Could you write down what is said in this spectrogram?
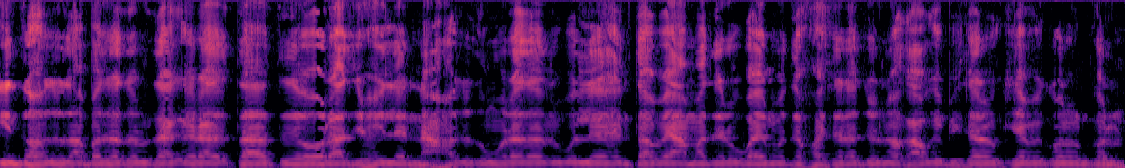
কিন্তু হজরত আব্বাস সাধারণ তাকে তাতেও রাজি হইলেন না। হজরত উমর আদালত বললেন, তবে আমাদের উভয়ের মধ্যে ফয়সলার জন্য কাউকে বিচারক হিসাবে গ্রহণ করুন।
